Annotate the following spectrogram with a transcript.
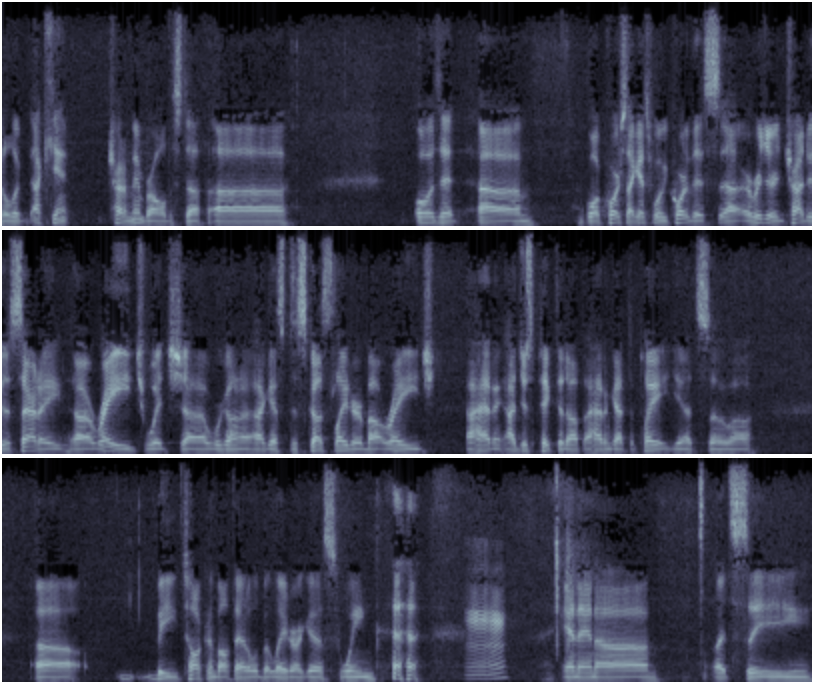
to look. I can't try to remember all the stuff. Uh, what was it? Um, well, of course, I guess when we recorded this, uh, originally tried to do this Saturday, uh, Rage, which uh, we're gonna, I guess, discuss later about Rage. I haven't, I just picked it up. I haven't got to play it yet, so uh, uh, be talking about that a little bit later, I guess. Wing. mm-hmm. And then uh, let's see,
